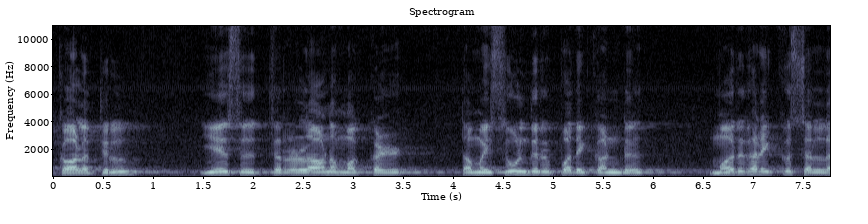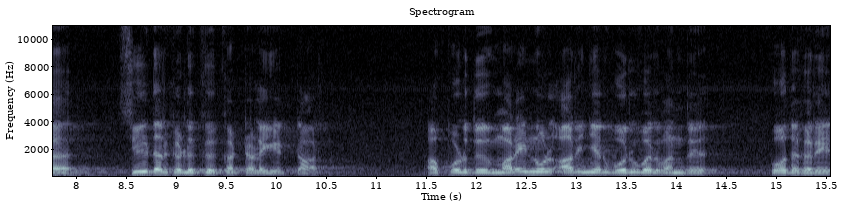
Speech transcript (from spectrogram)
அக்காலத்தில் இயேசு திரளான மக்கள் தம்மை சூழ்ந்திருப்பதைக் கண்டு மறுகரைக்கு செல்ல சீடர்களுக்கு கட்டளையிட்டார். அப்பொழுது மறைநூல் அறிஞர் ஒருவர் வந்து போதகரே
